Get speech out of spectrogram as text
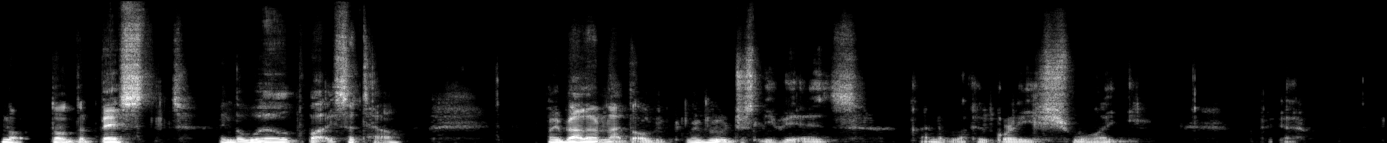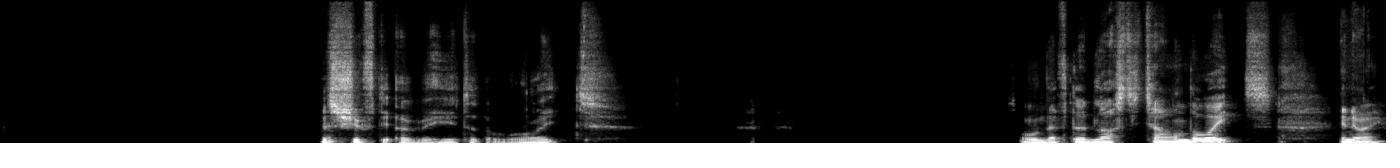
Not not the best in the world, but it's a towel. Maybe I don't like the orange. Maybe we'll just leave it as kind of like a greyish white. Let's shift it over here to the right. Or left a nasty towel on the weights. Anyway.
